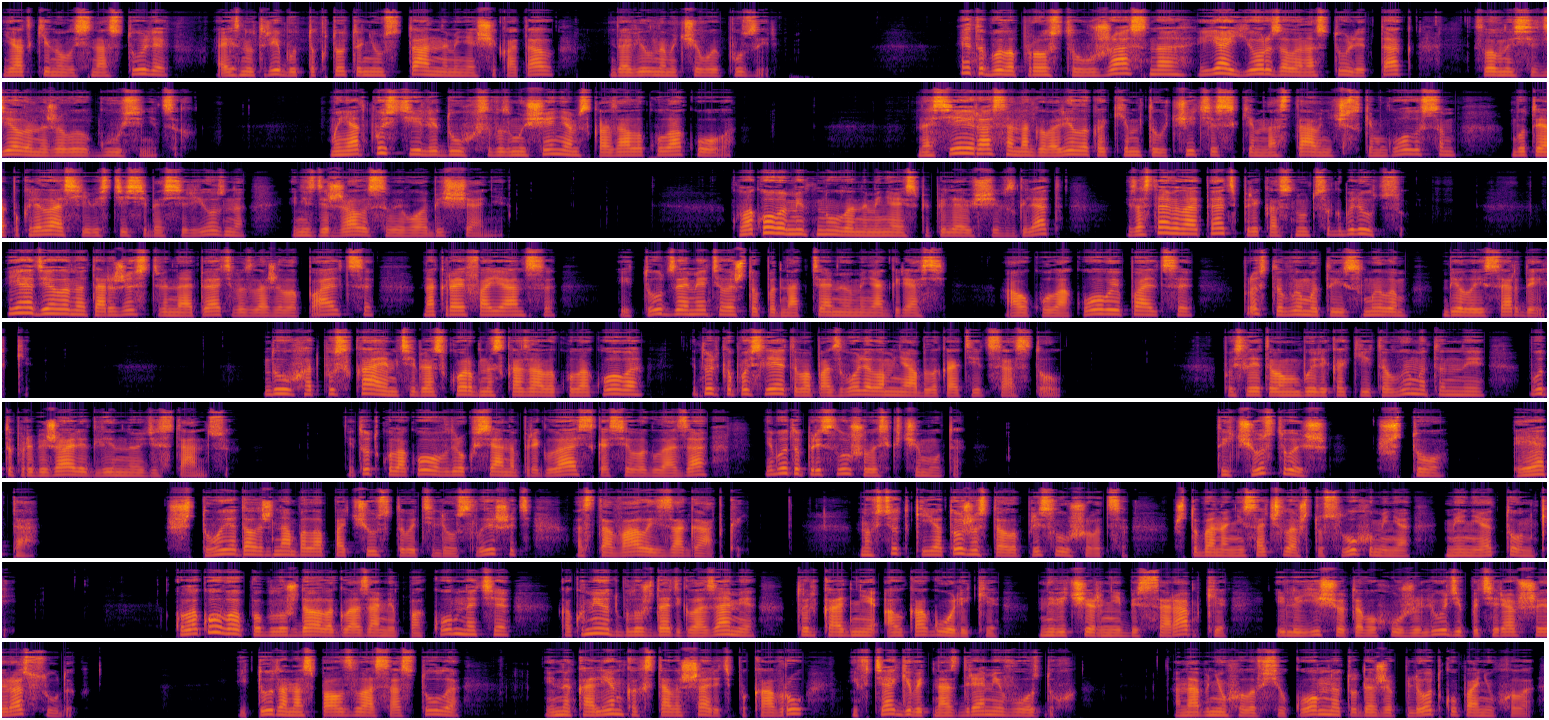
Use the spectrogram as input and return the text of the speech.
Я откинулась на стуле, а изнутри будто кто-то неустанно меня щекотал, давил на мочевой пузырь. Это было просто ужасно, я ерзала на стуле так, словно сидела на живых гусеницах. «Мы не отпустили дух», — с возмущением сказала Кулакова. На сей раз она говорила каким-то учительским, наставническим голосом, будто я поклялась ей вести себя серьезно и не сдержала своего обещания. Кулакова метнула на меня испепеляющий взгляд — и заставила опять прикоснуться к блюдцу. Я делано торжественно опять возложила пальцы на край фаянса, и тут заметила, что под ногтями у меня грязь, а у Кулаковой пальцы просто вымытые с мылом белые сардельки. «Дух, отпускаем тебя», — скорбно сказала Кулакова, и только после этого позволила мне облокотиться о стол. После этого мы были какие-то вымотанные, будто пробежали длинную дистанцию. И тут Кулакова вдруг вся напряглась, скосила глаза и будто прислушалась к чему-то. «Ты чувствуешь? Что? Это?» Что я должна была почувствовать или услышать, оставалось загадкой. Но все-таки я тоже стала прислушиваться, чтобы она не сочла, что слух у меня менее тонкий. Кулакова поблуждала глазами по комнате, как умеют блуждать глазами только одни алкоголики — на вечерней Бессарабке или еще того хуже люди, потерявшие рассудок. И тут она сползла со стула и на коленках стала шарить по ковру и втягивать ноздрями воздух. Она обнюхала всю комнату, даже плетку понюхала,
